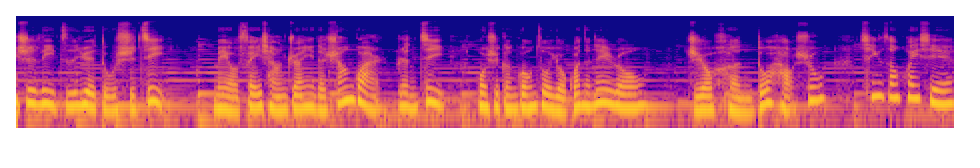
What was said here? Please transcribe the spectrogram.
是利兹阅读实记，没有非常专业的商管、人际或是跟工作有关的内容，只有很多好书，轻松诙谐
